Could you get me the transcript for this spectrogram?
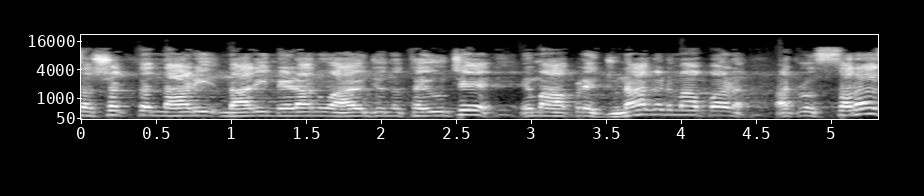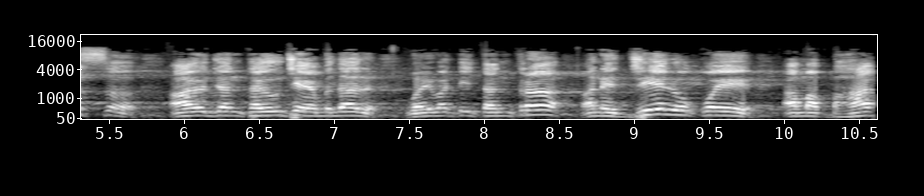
સશક્ત નારી નારી મેળાનું આયોજન થયું છે. એમાં આપણે જુનાગઢમાં પણ આટલું સરસ આયોજન થયું છે. એ બદલ વહીવટી તંત્ર અને જે લોકોએ આમાં ભાગ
